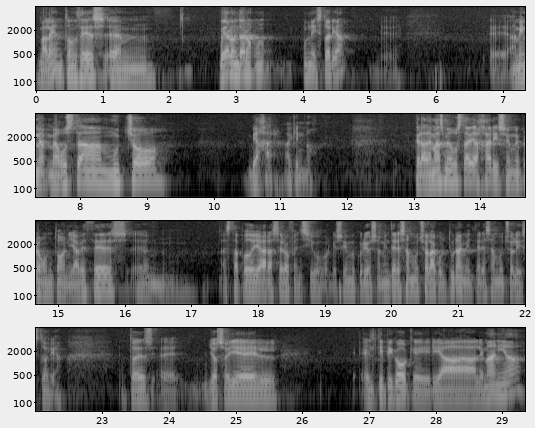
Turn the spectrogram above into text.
¿Vale? Entonces, em, voy a contar una historia. Eh, eh, a mí me, me gusta mucho viajar, a quien no. Pero además me gusta viajar y soy muy preguntón y a veces em, hasta puedo llegar a ser ofensivo porque soy muy curioso. Me interesa mucho la cultura y me interesa mucho la historia. Entonces, eh, yo soy el, el típico que iría a Alemania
